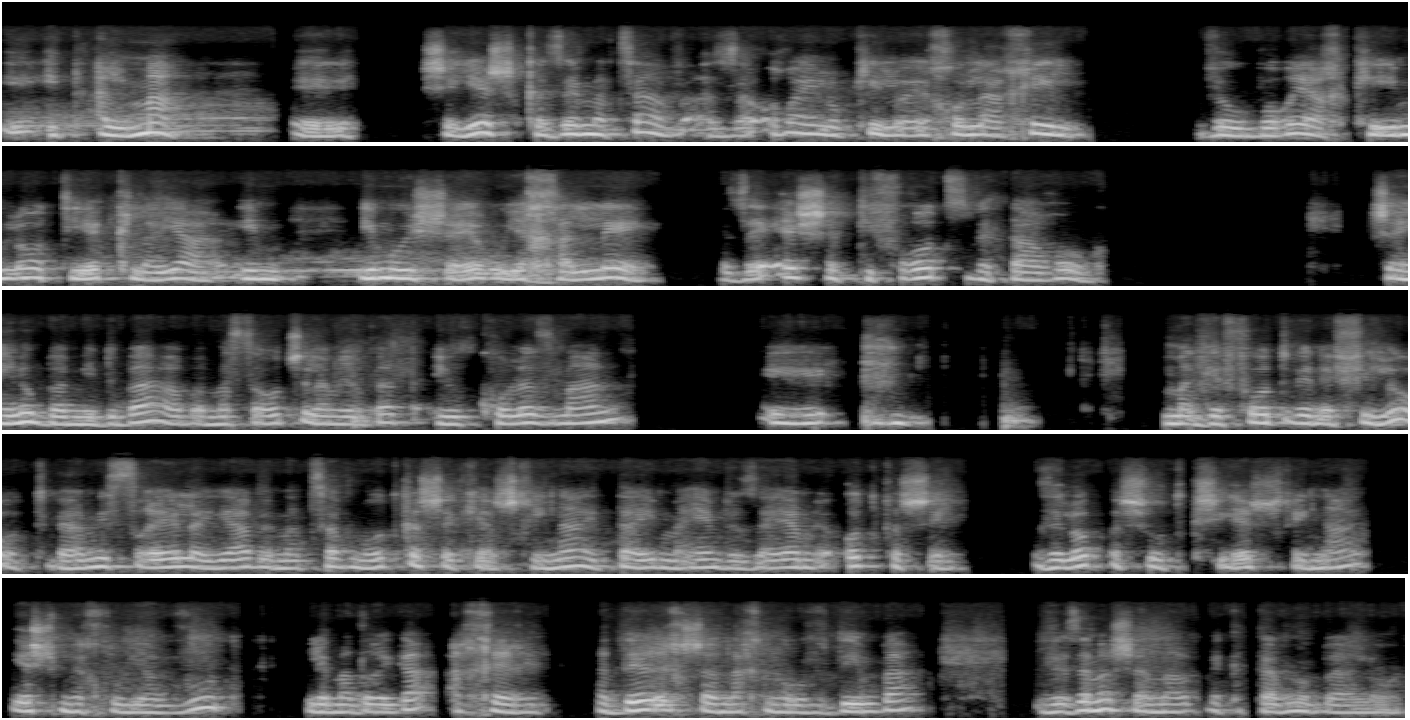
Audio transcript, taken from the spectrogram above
היא התעלמה. אה, שיש כזה מצב, אז האור האלוקי לא יכול להכיל, והוא בורח, כי אם לא תהיה כליה, אם, אם הוא יישאר הוא יכלה, וזה אש שתפרוץ ותהרוג. כשהיינו במדבר, במסעות של המרדף, היו כל הזמן אה, מגפות ונפילות, ועם ישראל היה במצב מאוד קשה, כי השכינה הייתה עמהם, וזה היה מאוד קשה. זה לא פשוט, כשיש שכינה, יש מחויבות למדרגה אחרת. הדרך שאנחנו עובדים בה, וזה מה שאמרת וכתבנו בעלון,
